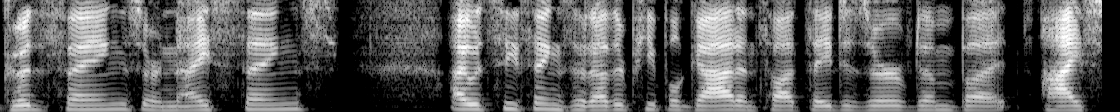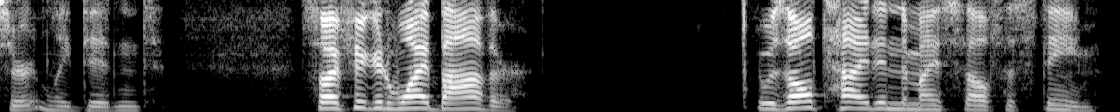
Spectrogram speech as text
good things or nice things. I would see things that other people got and thought they deserved them, but I certainly didn't. So I figured, why bother? It was all tied into my self esteem.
